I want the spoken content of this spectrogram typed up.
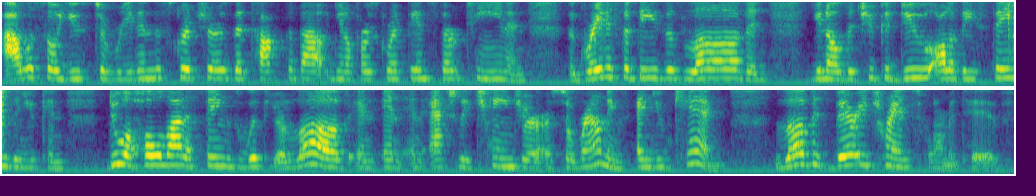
I was so used to reading the scriptures that talked about, you know, First Corinthians 13 and the greatest of these is love, and, you know, that you could do all of these things and you can do a whole lot of things with your love and, and, and actually change your surroundings. And you can. Love is very transformative.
